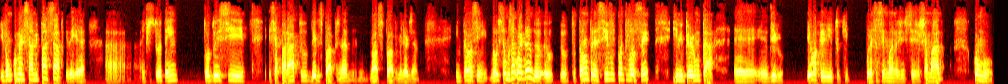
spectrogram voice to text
e vão começar a me passar, porque é, a, a infraestrutura tem todo esse, esse aparato deles próprios, né? Nosso próprio, melhor dizendo. Então, assim, nós estamos aguardando. Eu estou tão apreensivo quanto você e me perguntar. É, eu digo, eu acredito que por essa semana a gente seja chamado, como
